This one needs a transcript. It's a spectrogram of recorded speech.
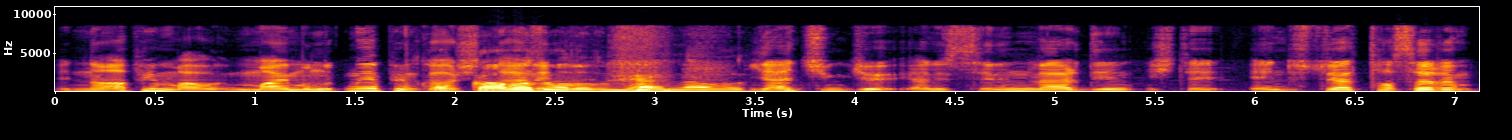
E ne yapayım ma- maymunluk mu yapayım karşında? Hokkabaz Yani- mı olalım yani ne yapalım? Yani çünkü yani senin verdiğin işte endüstriyel tasarım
